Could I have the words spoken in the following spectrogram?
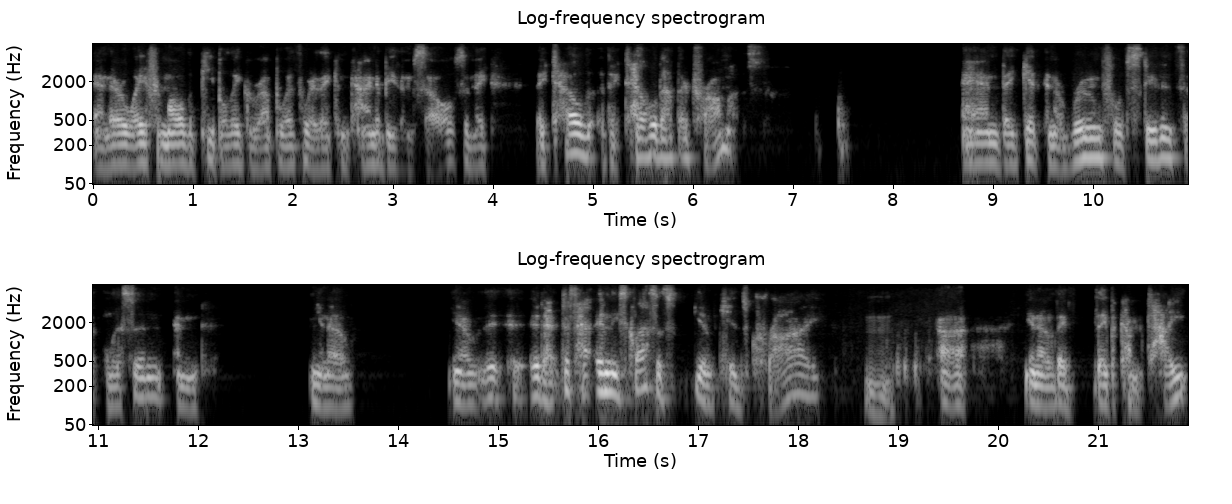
and they're away from all the people they grew up with where they can kind of be themselves and they they tell they tell about their traumas. And they get in a room full of students that listen and you know you know it, it it just ha- in these classes you know kids cry. Hmm uh you know they they become tight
